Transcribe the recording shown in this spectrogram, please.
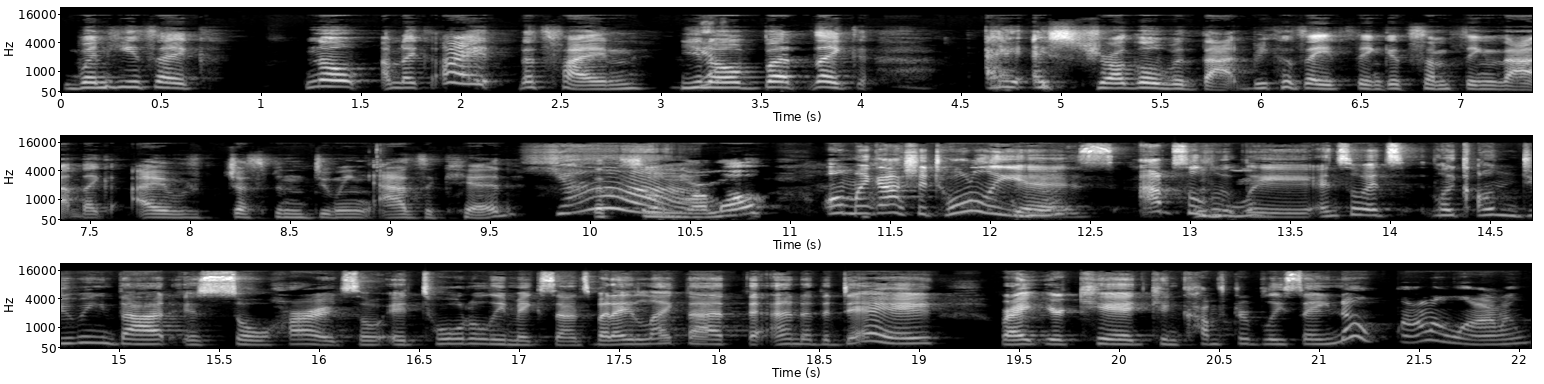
when he's like, no, I'm like, all right, that's fine, you Yeah. know, but like I, I struggle with that because I think it's something that like I've just been doing as a kid. Yeah. That's so normal. Oh my gosh, it totally Mhm. is. Absolutely. And so it's like undoing that is so hard. So it totally makes sense. But I like that at the end of the day, right? Your kid can comfortably say, no, I don't want to.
